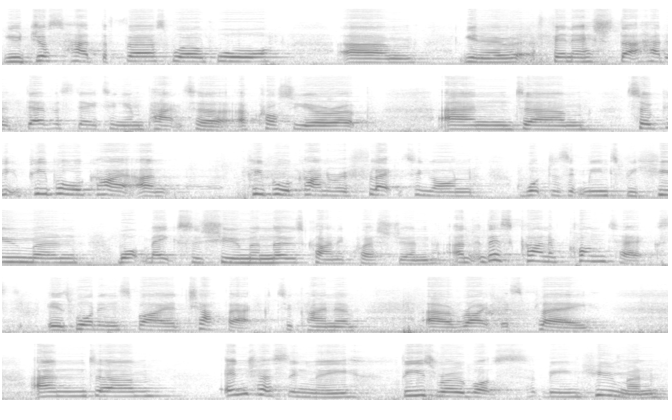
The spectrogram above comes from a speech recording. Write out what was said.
You just had the First World War, um, you know, finished. That had a devastating impact uh, across Europe. And um, so pe people were kind of, and people were kind of reflecting on what does it mean to be human, what makes us human, those kind of questions. And this kind of context is what inspired Čapek to kind of uh, write this play. And um, interestingly, these robots being human,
